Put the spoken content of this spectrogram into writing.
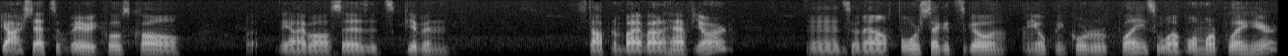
gosh, that's a very close call. But the eyeball says it's Gibbon stopping them by about a half yard. And so now four seconds to go in the opening quarter of play. So we'll have one more play here.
